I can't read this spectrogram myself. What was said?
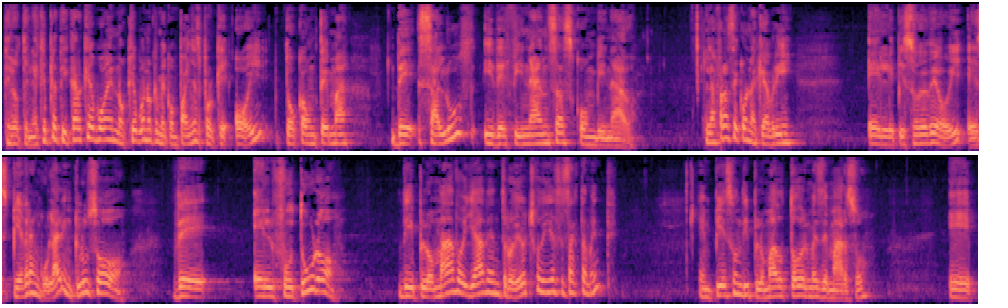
te lo tenía que platicar. Qué bueno, qué bueno que me acompañas porque hoy toca un tema de salud y de finanzas combinado. La frase con la que abrí el episodio de hoy es piedra angular incluso de el futuro diplomado ya dentro de ocho días exactamente. Empieza un diplomado todo el mes de marzo. Eh,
